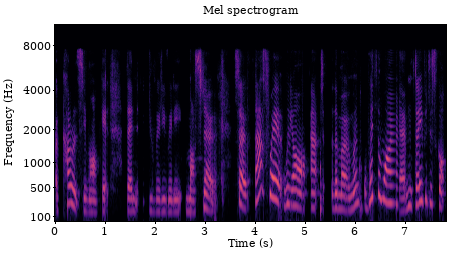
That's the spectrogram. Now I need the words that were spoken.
a currency market, then you really, really must know. So that's where we are at the moment. With the YM, David has got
